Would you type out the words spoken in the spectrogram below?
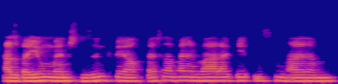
Also bei jungen Menschen sind wir auch besser bei den Wahlergebnissen, ähm,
